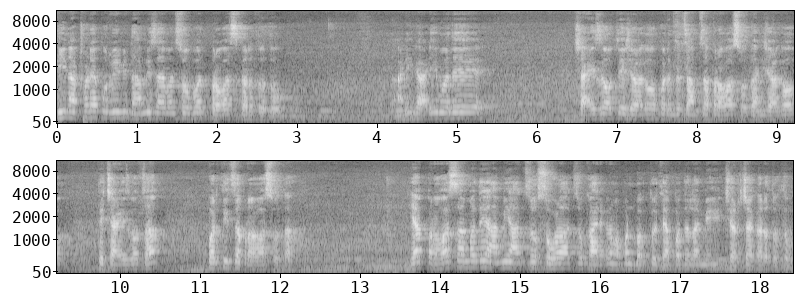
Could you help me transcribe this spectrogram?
तीन आठवड्यापूर्वी मी धामणी साहेबांसोबत प्रवास करत होतो. आणि गाडीमध्ये चाळीसगाव ते जळगावपर्यंतचा आमचा प्रवास होता आणि जळगाव ते चाळीसगावचा परतीचा प्रवास होता. या प्रवासामध्ये आम्ही आज जो सोहळा जो कार्यक्रम आपण बघतो त्याबद्दल आम्ही चर्चा करत होतो.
